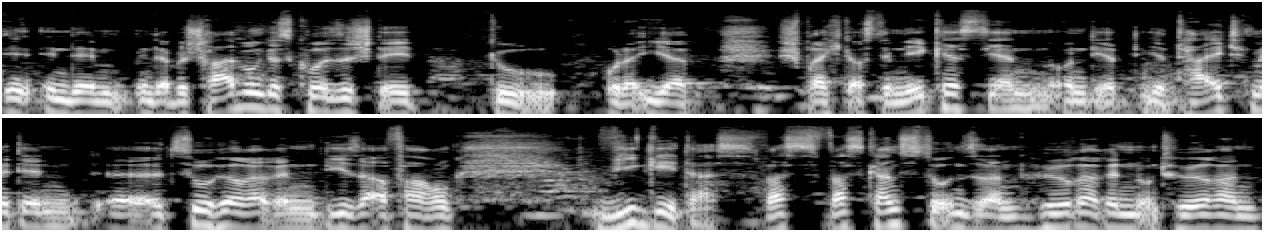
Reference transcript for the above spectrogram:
In, dem, in der Beschreibung des Kurses steht, du oder ihr sprecht aus dem Nähkästchen und ihr, ihr teilt mit den äh, Zuhörerinnen diese Erfahrung. Wie geht das? Was, was kannst du unseren Hörerinnen und Hörern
